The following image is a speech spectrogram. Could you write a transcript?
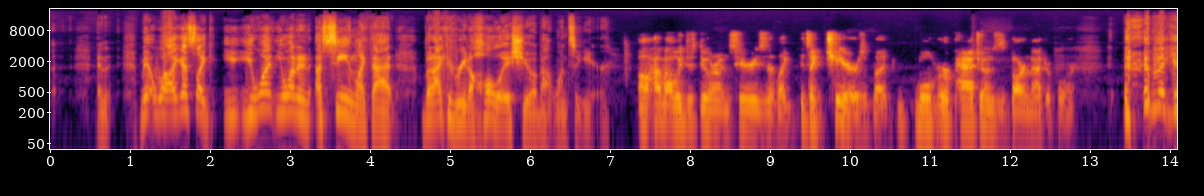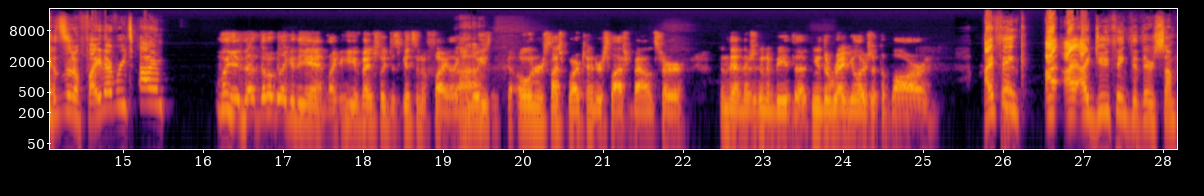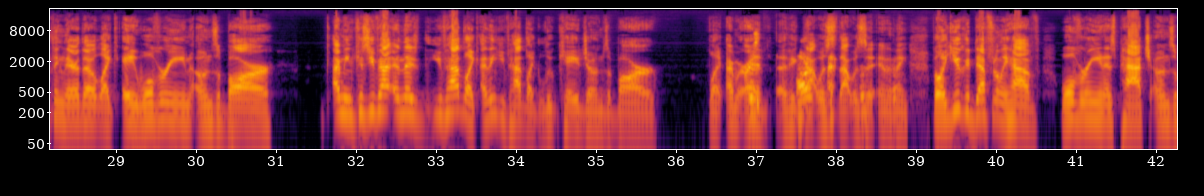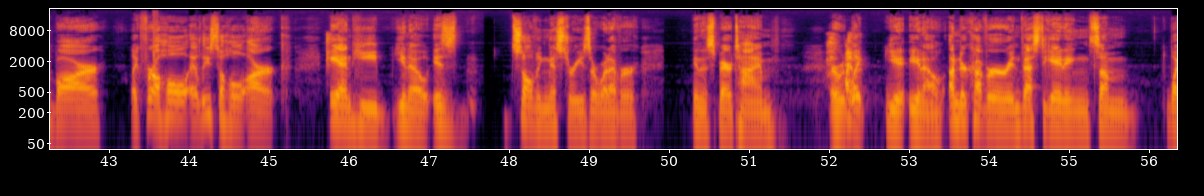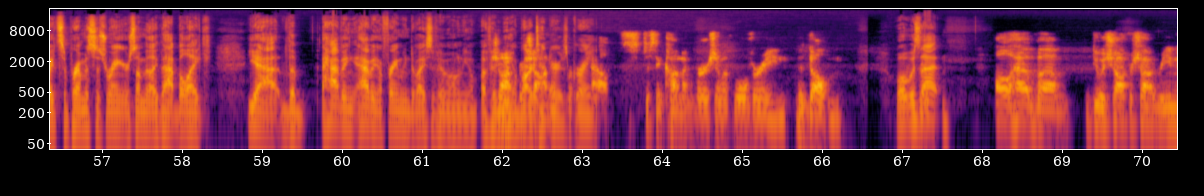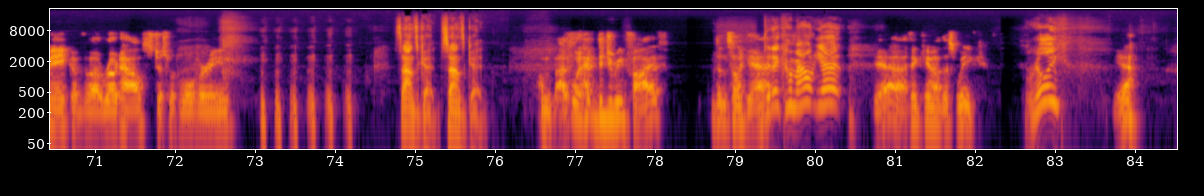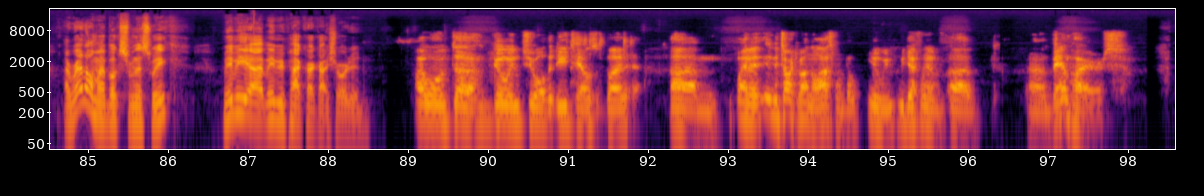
and well, I guess like you you want you want an, a scene like that, but I could read a whole issue about once a year. Oh, how about we just do our own series of like it's like Cheers, but Wolver or Pat owns his bar in Madripoor. that gets in a fight every time. Well, yeah, that that'll be like at the end. Like he eventually just gets in a fight. Like Ah. well, he's like the owner slash bartender slash bouncer, and then there's going to be the you know the regulars at the bar. And I think I, I I do think that there's something there though. Like a Wolverine owns a bar. I mean, because you've had and there's you've had like I think you've had like Luke Cage owns a bar. Like I, I, I think that was that was in a thing. But like you could definitely have Wolverine as Patch owns a bar, like for a whole at least a whole arc, and he you know is solving mysteries or whatever in his spare time, or I would- like you you know undercover investigating some white supremacist ring or something like that. But like, yeah, the having having a framing device of him owning a, of him being a shot for bartender is great. Alex, just in comic version with Wolverine with Dalton. What was that? I'll have um, do a shot for shot remake of uh, Roadhouse just with Wolverine. Sounds good. Sounds good. I'm about it. What, had- did you read five? Doesn't sound like you had. Did it come out yet? Yeah, I think it came out this week. Really? Yeah. I read all my books from this week. Maybe uh maybe Pat Crack got shorted. I won't uh, go into all the details, but um, and, it, and it talked about in the last one, but you know, we, we definitely have uh, uh, vampires.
